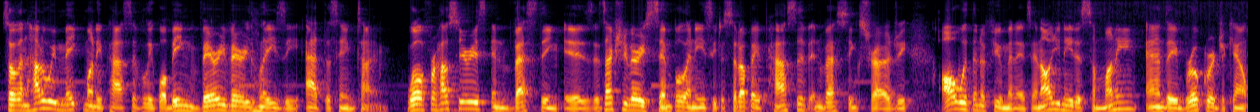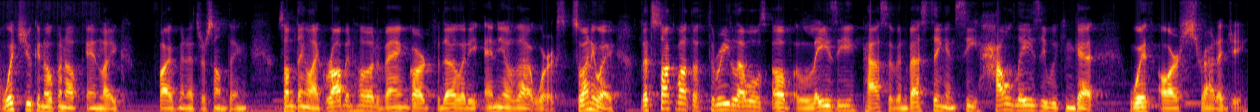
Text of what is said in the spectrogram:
So then how do we make money passively while being very, very lazy at the same time? Well, for how serious investing is, it's actually very simple and easy to set up a passive investing strategy all within a few minutes. And all you need is some money and a brokerage account, which you can open up in like five minutes or something. Something like Robinhood, Vanguard, Fidelity, any of that works. So anyway, let's talk about the three levels of lazy passive investing and see how lazy we can get with our strategy.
